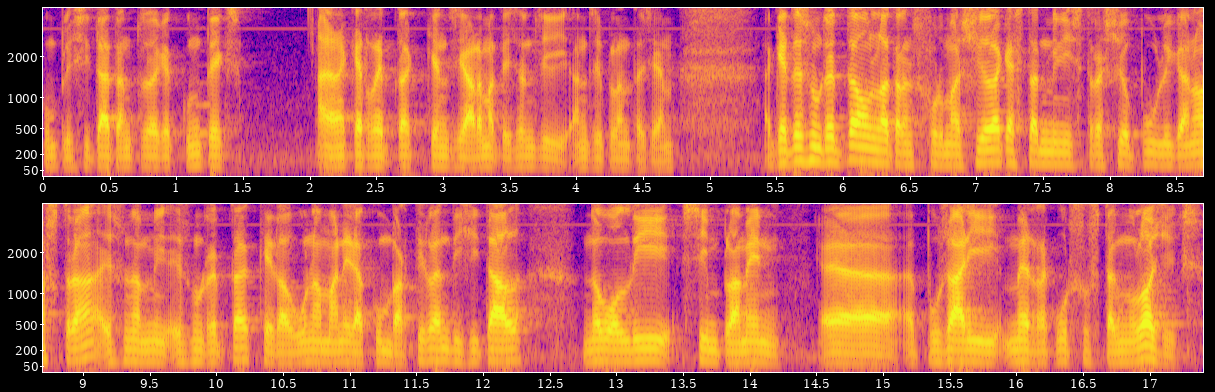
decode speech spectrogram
complicitat en tot aquest context, en aquest repte que ens, ara mateix ens hi, ens hi plantegem. Aquest és un repte on la transformació d'aquesta administració pública nostra és, és un repte que d'alguna manera convertir-la en digital no vol dir simplement eh, posar-hi més recursos tecnològics,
